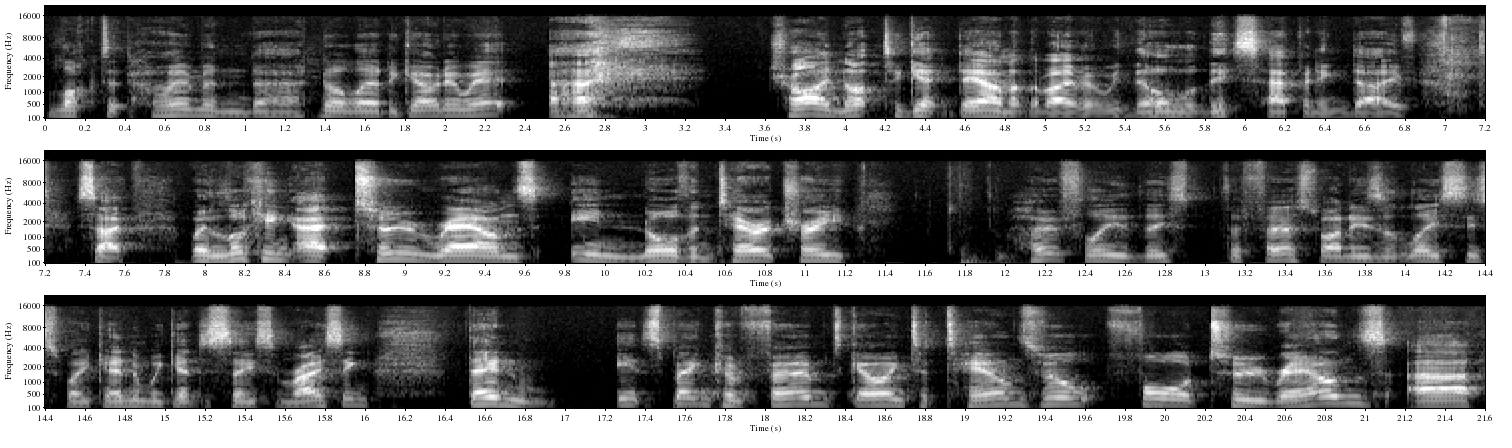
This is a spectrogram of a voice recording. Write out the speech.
locked at home and uh, not allowed to go anywhere. Uh, try not to get down at the moment with all of this happening, Dave. So we're looking at two rounds in Northern Territory. Hopefully, this the first one is at least this weekend, and we get to see some racing. Then it's been confirmed going to Townsville for two rounds. Uh,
